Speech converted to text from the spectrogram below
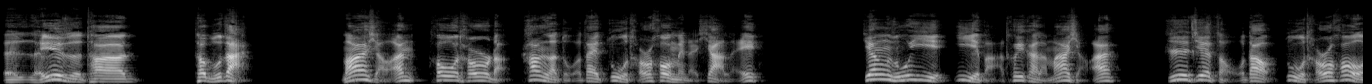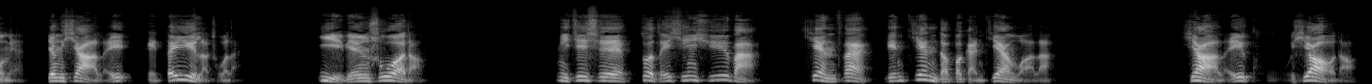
呃，雷子他他不在。马小安偷偷的看了躲在柱头后面的夏雷。江如意一把推开了马小安，直接走到柱头后面，将夏雷给逮了出来，一边说道：“你这是做贼心虚吧？”现在连见都不敢见我了，夏雷苦笑道：“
